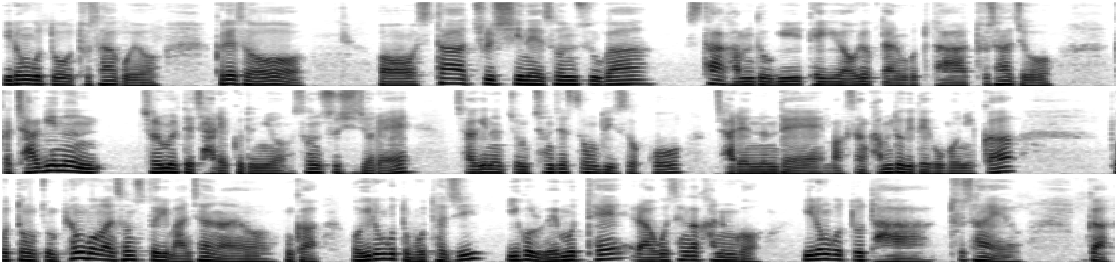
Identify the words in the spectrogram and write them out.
이런 것도 투사고요. 그래서 어, 스타 출신의 선수가 스타 감독이 되기가 어렵다는 것도 다 투사죠. 그러니까 자기는 젊을 때 잘했거든요. 선수 시절에. 자기는 좀 천재성도 있었고 잘했는데 막상 감독이 되고 보니까 보통 좀 평범한 선수들이 많잖아요. 그러니까 어, 이런 것도 못하지? 이걸 왜 못해? 라고 생각하는 거. 이런 것도 다 투사예요. 그러니까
